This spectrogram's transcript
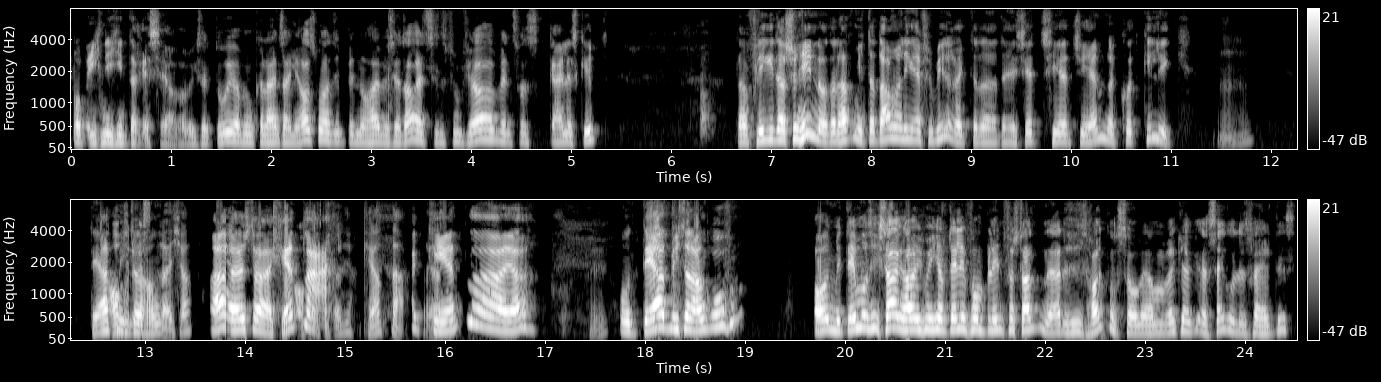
ob ich nicht Interesse habe. Aber ich gesagt, du, ich habe im Karl-Heinz eigentlich ausgemacht, ich bin noch ein halbes Jahr da, jetzt sind es fünf Jahre, wenn es was Geiles gibt, dann fliege ich da schon hin. Und dann hat mich der damalige FNB-Direktor, der, der ist jetzt hier GM, der Kurt Gillig, mhm. der hat Auch mich da Österreicher? Ah, der ist der Kärntner. Kärntner. Kärntner, ja. Okay. Und der hat mich dann angerufen und mit dem muss ich sagen, habe ich mich am Telefon blind verstanden. Ja, das ist heute noch so. Wir haben wirklich ein sehr gutes Verhältnis.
